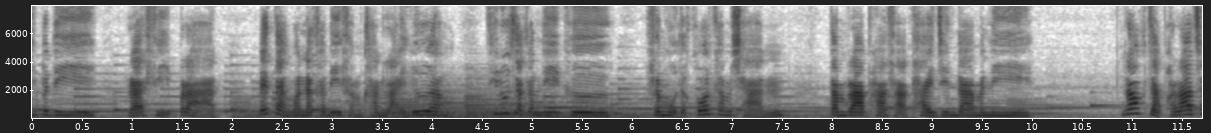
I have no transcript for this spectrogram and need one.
ธิบดี และศรีปราด ได้แต่งวรรณคดีสำคัญหลายเรื่อง ที่รู้จักกันดีคือ สมุทโคตรคำฉันตำราภาษาไทยจินดามณี นอกจากพระราช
